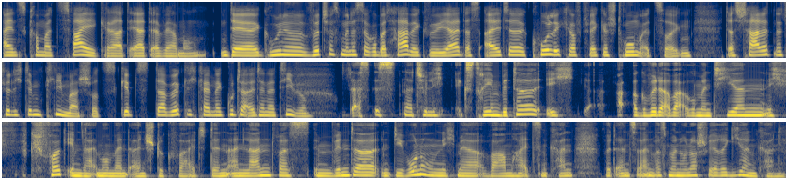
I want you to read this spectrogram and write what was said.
1,2 Grad Erderwärmung. Der grüne Wirtschaftsminister Robert Habeck will ja, dass alte Kohlekraftwerke Strom erzeugen. Das schadet natürlich dem Klimaschutz. Gibt es da wirklich keine gute Alternative? Das ist natürlich extrem bitter. Ich würde aber argumentieren, ich folge ihm da im Moment ein Stück weit. Denn ein Land, was im Winter die Wohnungen nicht mehr warm heizen kann, wird eins sein, was man nur noch schwer regieren kann.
